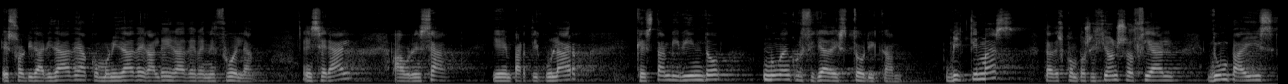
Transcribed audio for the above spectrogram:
e solidaridade á comunidade galega de Venezuela, en xeral a Ourensá e en particular que están vivindo nunha encrucillada histórica, víctimas da descomposición social dun país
